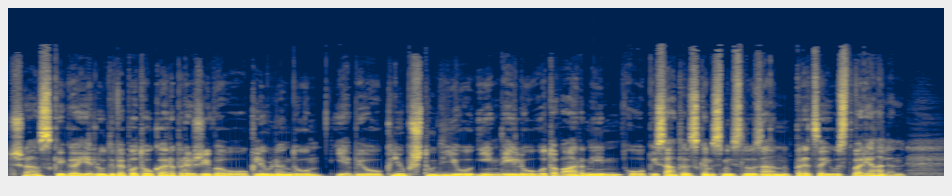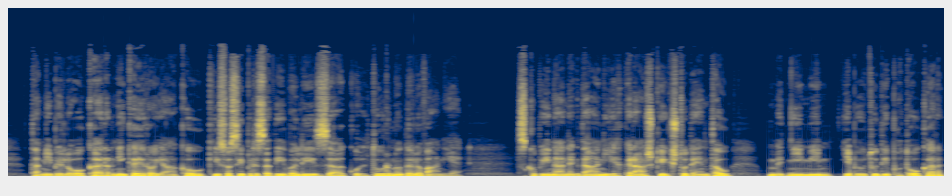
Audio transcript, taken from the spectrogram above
Čas, ki ga je Ludve Potokar preživel v Clevelandu, je bil kljub študiju in delu v tovarni v pisateljskem smislu zanj precej ustvarjalen. Tam je bilo kar nekaj rojakov, ki so si prizadevali za kulturno delovanje. Skupina nekdanjih graških študentov, med njimi je bil tudi Potokar,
